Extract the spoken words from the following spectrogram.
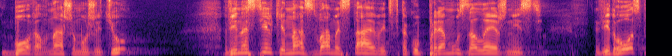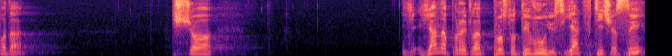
Бога в нашому життю, він настільки нас з вами ставить в таку пряму залежність від Господа, що я, наприклад, просто дивуюсь, як в ті часи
